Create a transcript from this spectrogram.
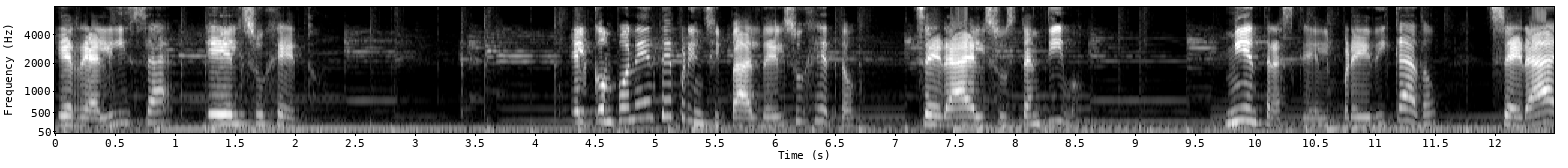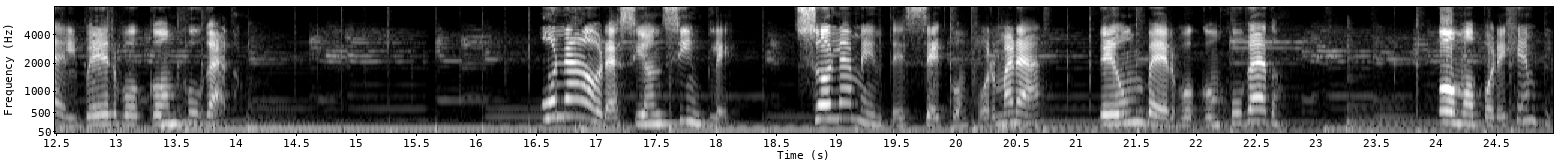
que realiza el sujeto. El componente principal del sujeto será el sustantivo, mientras que el predicado será el verbo conjugado. Una oración simple solamente se conformará de un verbo conjugado, como por ejemplo,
